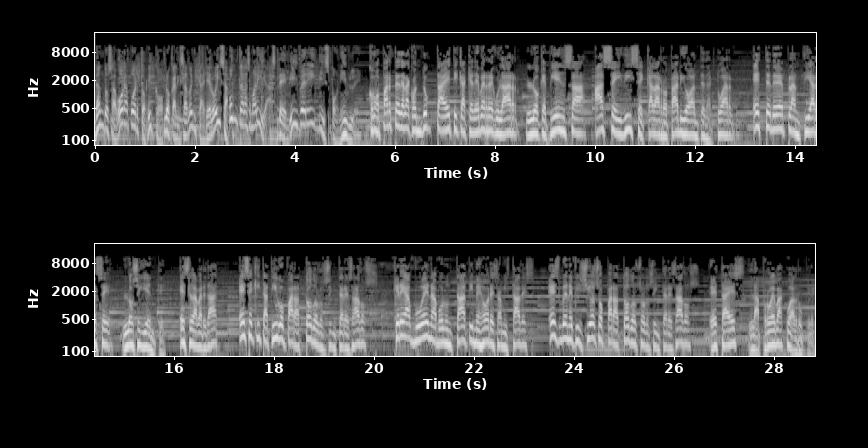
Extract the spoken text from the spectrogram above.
dando sabor a Puerto Rico. Localizado en calle Loíza, Punta Las Marías. Delivery disponible. Como parte de la conducta ética que debe regular lo que piensa, hace y dice cada rotario antes de actuar, este debe plantearse lo siguiente, ¿es la verdad? ¿Es equitativo para todos los interesados? ¿Crea buena voluntad y mejores amistades? ¿Es beneficioso para todos los interesados? Esta es la prueba cuádruple.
